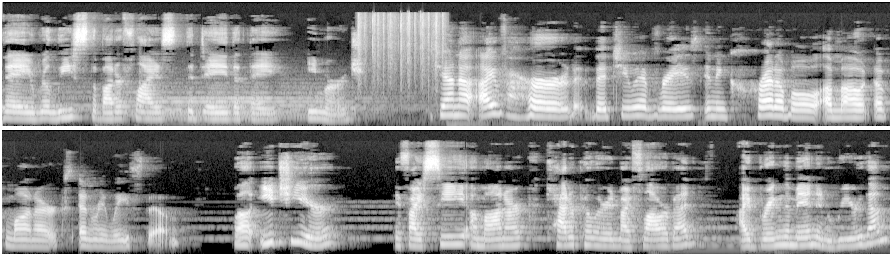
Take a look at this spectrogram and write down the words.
they release the butterflies the day that they emerge. Jenna, I've heard that you have raised an incredible amount of monarchs and released them. Well, each year, if I see a monarch caterpillar in my flower bed, I bring them in and rear them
